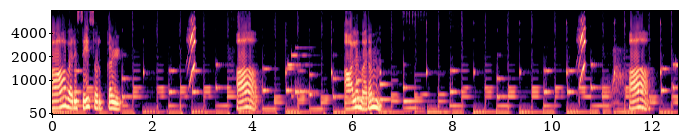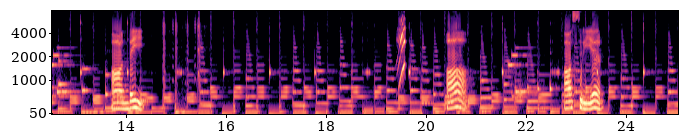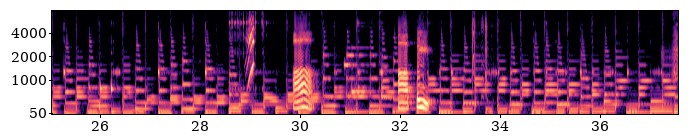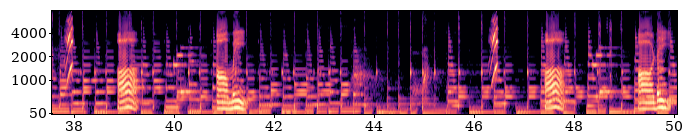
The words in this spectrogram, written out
ஆ வரிசை சொற்கள். ஆ. ஆலமரம். ஆ. ஆந்தை. ஆ. ஆசிரியர். ஆ. ஆப்பிள் ஆ. ஆமை. ஆ. ஆடை.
